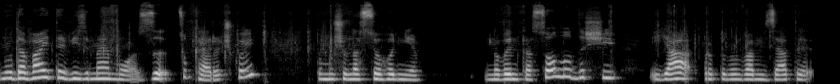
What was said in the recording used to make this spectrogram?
Ну, давайте візьмемо з цукерочкою, тому що в нас сьогодні новинка солодощі, і я пропоную вам взяти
